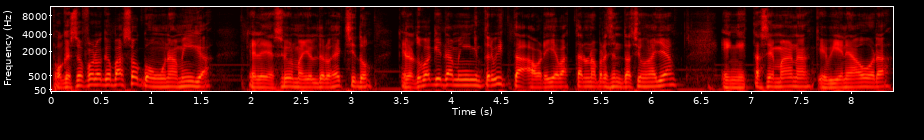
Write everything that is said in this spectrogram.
Porque eso fue lo que pasó con una amiga que le deseo el mayor de los éxitos, que la tuve aquí también en entrevista. Ahora ella va a estar en una presentación allá en esta semana que viene ahora.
